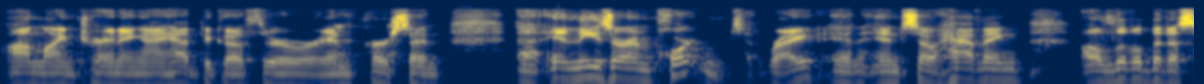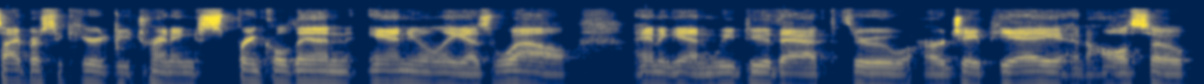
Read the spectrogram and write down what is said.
online training i had to go through or in person. Uh, and these are important right? And and so having a little bit of cybersecurity training sprinkled in annually as well. And again we do that through our jpa and also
